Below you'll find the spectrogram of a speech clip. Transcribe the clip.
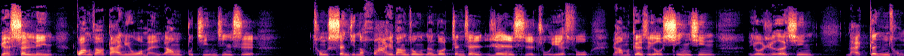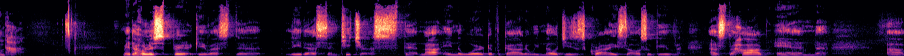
愿圣灵光照带领我们，让我们不仅仅是从圣经的话语当中能够真正认识主耶稣，让我们更是有信心、有热心来跟从他。 May the Holy Spirit give us the lead us and teach us that not in the word of God we know Jesus Christ, also give us the heart and uh, um,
